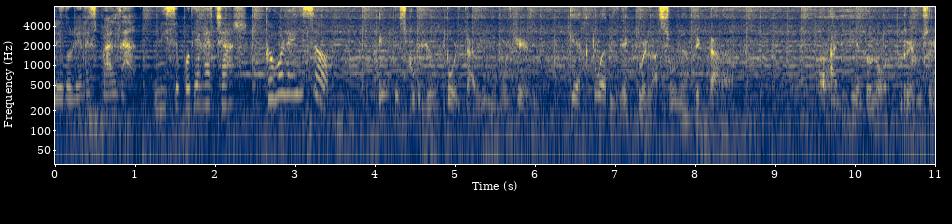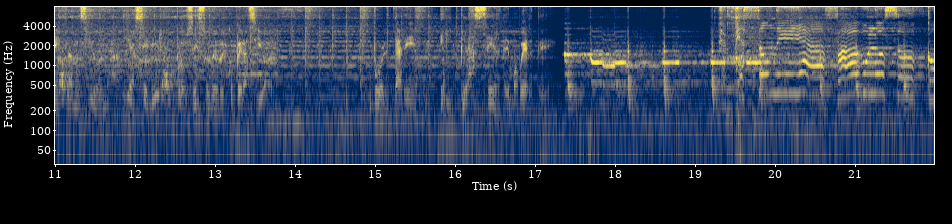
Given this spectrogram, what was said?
le dolía la espalda. Ni se podía agachar. ¿Cómo le hizo? Él descubrió Voltaren Mulgel, que actúa directo en la zona afectada. Alivia el dolor, reduce la inflamación y acelera el proceso de recuperación. Voltaren, el placer de moverte. con un lindo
